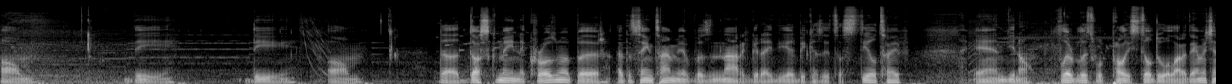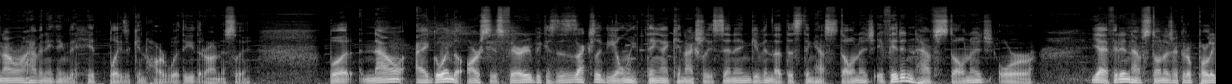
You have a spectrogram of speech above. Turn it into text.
um, the, the, um, the Duskmane Necrozma, but at the same time it was not a good idea because it's a Steel type, and you know, Flare Blitz would probably still do a lot of damage, and I don't have anything to hit Blaziken hard with either, honestly. But now I go into Arceus Fairy because this is actually the only thing I can actually send in given that this thing has Stone Edge. If it didn't have Stone Edge or... Yeah, if it didn't have Stone Edge I could have probably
